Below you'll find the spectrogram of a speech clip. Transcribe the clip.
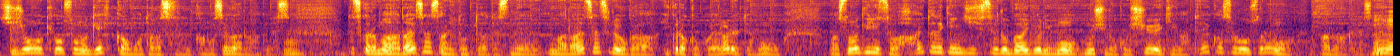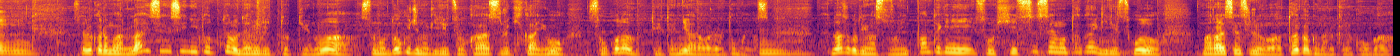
市場の競争の激化をもたらす可能性があるわけです。ですからまあライセンサーにとってはですね、まあ、ライセンス料がいくらかこう得られても、まあ、その技術を排他的に実施する場合よりもむしろこう収益が低下する恐れもあるわけですえね。えええそれからまあライセンスにとってのデメリットっていうのはその独自の技術を開発する機会を損なうっていう点に現れると思います。なぜかと言いますとその一般的にその必須性の高い技術ほど、まあ、ライセンス料は高くなる傾向が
